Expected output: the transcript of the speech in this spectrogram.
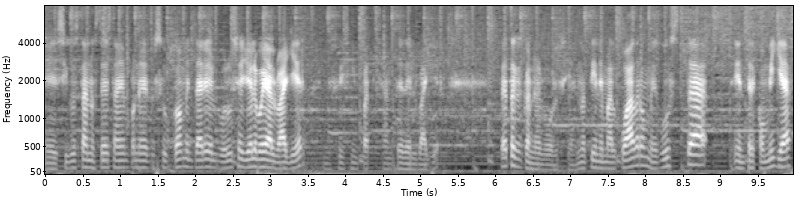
Eh, si gustan ustedes también poner su comentario del Borussia, yo le voy al Bayern, soy simpatizante del Bayern. Pero toca con el Borussia, no tiene mal cuadro, me gusta, entre comillas,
